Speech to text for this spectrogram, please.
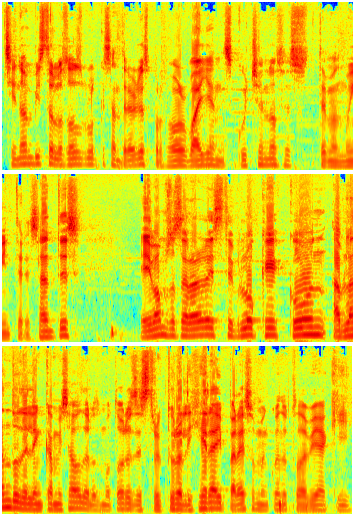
si no han visto los dos bloques anteriores, por favor vayan, escúchenlos, es temas muy interesantes. Eh, vamos a cerrar este bloque con hablando del encamisado de los motores de estructura ligera y para eso me encuentro todavía aquí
